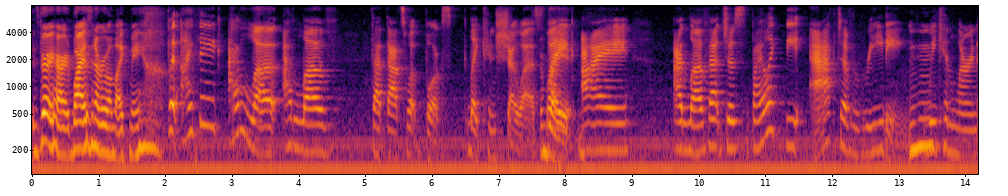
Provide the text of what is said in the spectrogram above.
It's very hard. Why isn't everyone like me? But I think I love I love that that's what books like can show us. Right. Like I I love that just by like the act of reading, Mhm. we can learn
